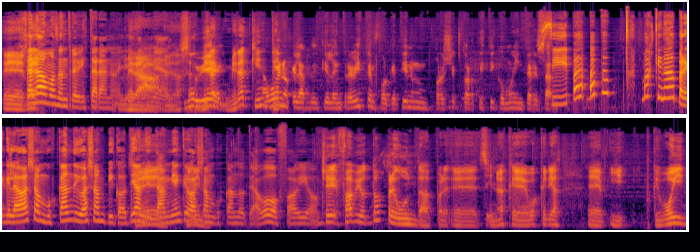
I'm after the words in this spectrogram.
Eh, Ya la vamos a entrevistar a Noelia Mirá, también. o sea, Muy mirá- bien. mirá quién Está te- bueno que la, que la entrevisten porque tiene un proyecto artístico muy interesante. Sí, pa- pa- pa- más que nada para que la vayan buscando y vayan picoteando Sí, y también que vayan lindo. buscándote a vos, Fabio. Che, Fabio, dos preguntas. pre- eh, si no es que vos querías. eh, y porque voy.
